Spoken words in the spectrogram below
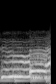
to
